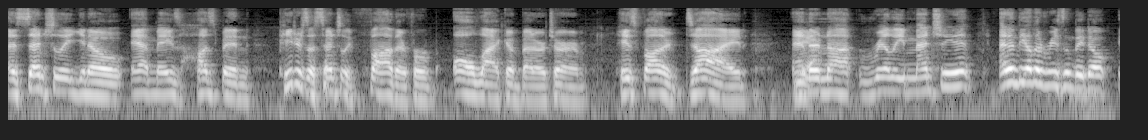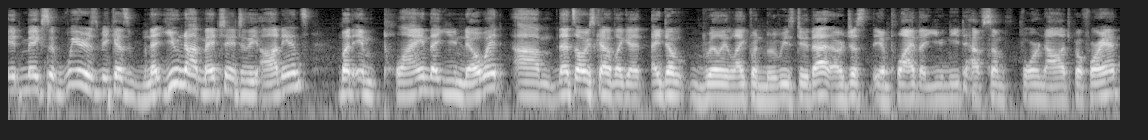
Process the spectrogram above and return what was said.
essentially, you know, Aunt May's husband, Peter's essentially father, for all lack of a better term. His father died, and Yeah. they're not really mentioning it. And then the other reason they don't, it makes it weird, is because you not mentioning it to the audience, but implying that you know it. Um, that's always kind of like a. I don't really like when movies do that, or just imply that you need to have some foreknowledge beforehand.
